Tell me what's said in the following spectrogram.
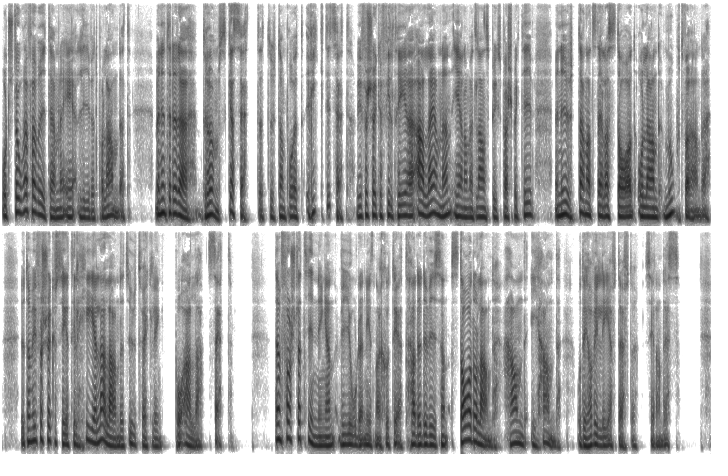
Vårt stora favoritämne är livet på landet. Men inte det där drömska sättet utan på ett riktigt sätt. Vi försöker filtrera alla ämnen genom ett landsbygdsperspektiv men utan att ställa stad och land mot varandra. Utan vi försöker se till hela landets utveckling på alla sätt. Den första tidningen vi gjorde 1971 hade devisen Stad och land, hand i hand och det har vi levt efter sedan dess.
